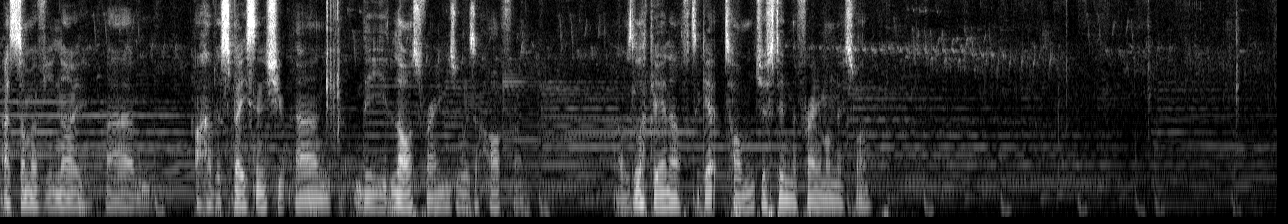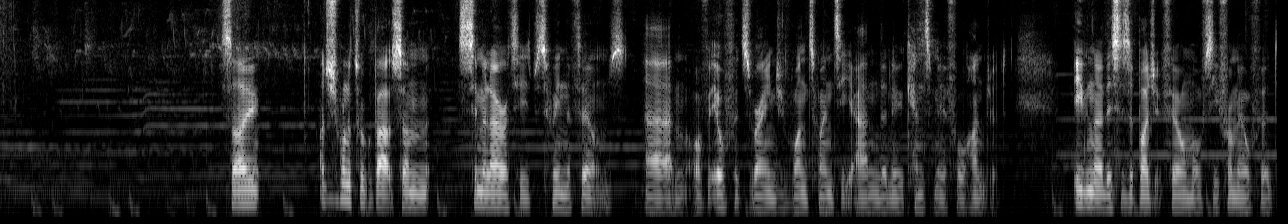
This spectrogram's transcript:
As some of you know, um, I have a spacing issue and the last frame is always a half frame. I was lucky enough to get Tom just in the frame on this one. So I just want to talk about some similarities between the films um, of Ilford's range of 120 and the new Kentmere 400. Even though this is a budget film, obviously from Ilford,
